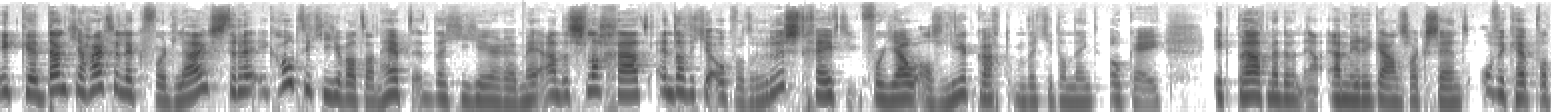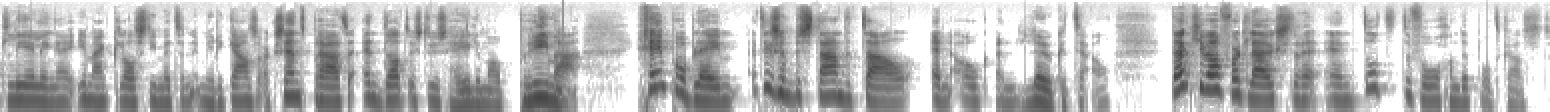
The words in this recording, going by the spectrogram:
Ik uh, dank je hartelijk voor het luisteren. Ik hoop dat je hier wat aan hebt en dat je hier uh, mee aan de slag gaat. En dat het je ook wat rust geeft voor jou als leerkracht. Omdat je dan denkt, oké, ik praat met een Amerikaans accent. Of ik heb wat leerlingen in mijn klas die met een Amerikaans accent praten. En dat is dus helemaal prima. Geen probleem, het is een bestaande taal en ook een leuke taal. Dankjewel voor het luisteren en tot de volgende podcast.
